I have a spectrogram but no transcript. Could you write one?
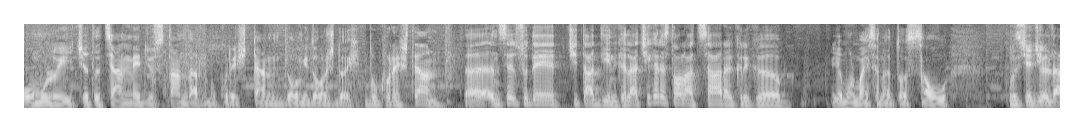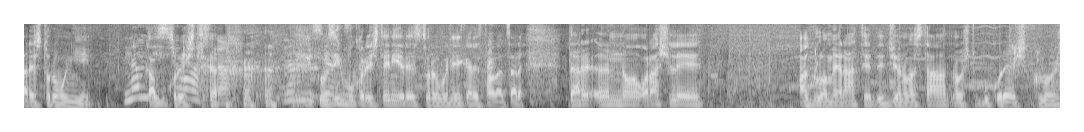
omului cetățean mediu standard bucureștean 2022? Bucureștean. Uh, În sensul de citadin, că la cei care stau la țară, cred că e mult mai sănătos. Sau, cum zice Gilda, restul României. N-am Ca zis eu București. asta. N-am zis Cum eu zic asta. bucureștenii, restul României care stau la țară. Dar în uh, orașele aglomerate de genul ăsta, nu știu, București, Cluj,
